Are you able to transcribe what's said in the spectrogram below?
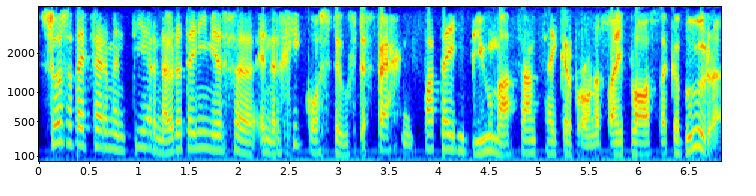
Soos wat hy fermenteer, nou dat hy nie meer vir energiekoste hoef te veg nie, vat hy die biomassa en suikerbronne van die plaaslike boere.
